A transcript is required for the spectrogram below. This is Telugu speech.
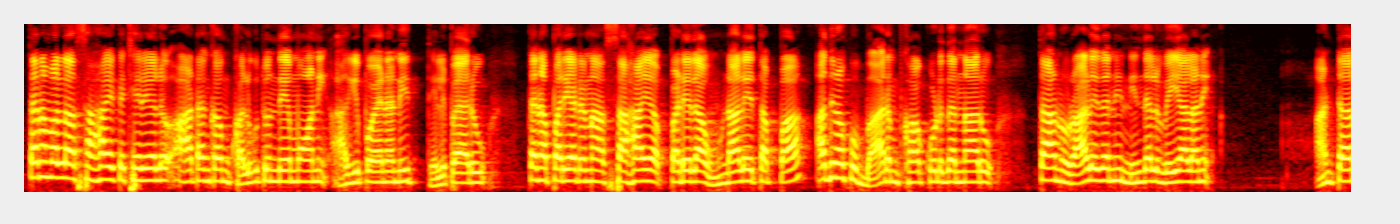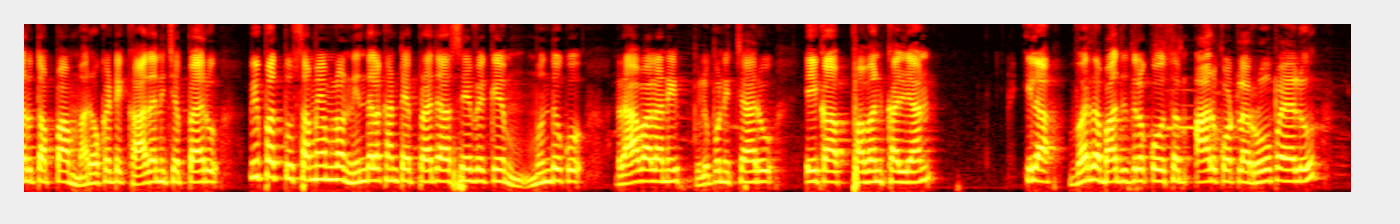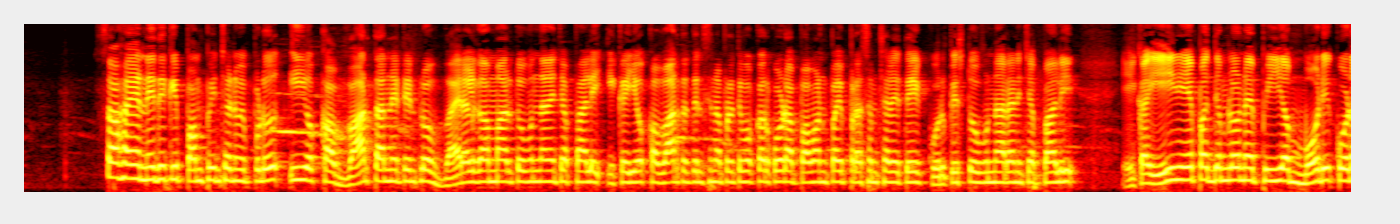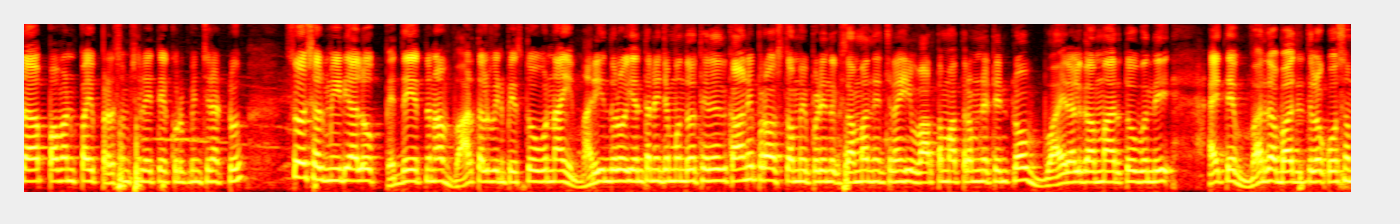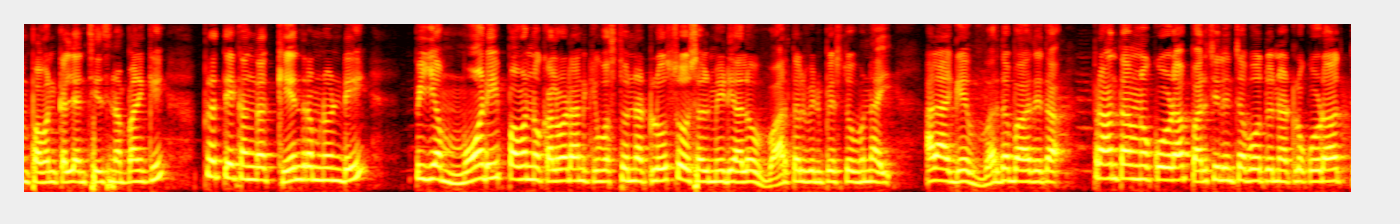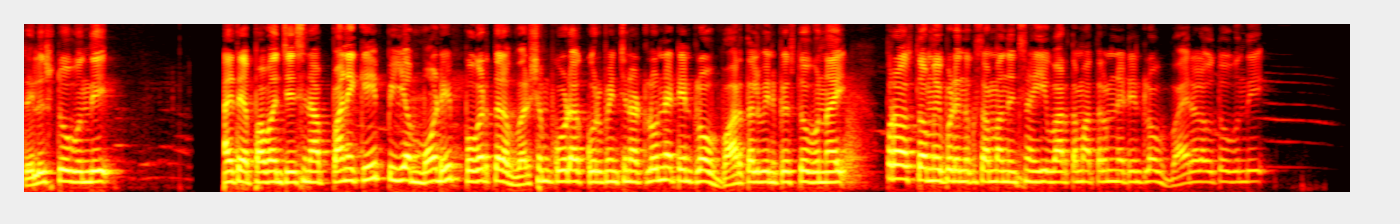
తన వల్ల సహాయక చర్యలు ఆటంకం కలుగుతుందేమో అని ఆగిపోయానని తెలిపారు. తన పర్యటన సహాయపడేలా ఉండాలే తప్ప అదనపు భారం కాకూడదన్నారు. తాను రాలేదని నిందలు వేయాలని అంటారు తప్ప మరొకటి కాదని చెప్పారు. విపత్తు సమయంలో నిందల కంటే ప్రజాసేవకే ముందుకు రావాలని పిలుపునిచ్చారు. ఇక పవన్ కళ్యాణ్ ఇలా వరద బాధితుల కోసం ఆరు కోట్ల రూపాయలు సహాయ నిధికి పంపించడం ఇప్పుడు ఈ యొక్క వార్త అన్నిటింట్లో వైరల్గా మారుతూ ఉందని చెప్పాలి. ఇక ఈ యొక్క వార్త తెలిసిన ప్రతి ఒక్కరు కూడా పవన్పై ప్రశంసలు అయితే కురిపిస్తూ ఉన్నారని చెప్పాలి. ఇక ఈ నేపథ్యంలోనే పీఎం మోడీ కూడా పవన్పై ప్రశంసలు అయితే కురిపించినట్లు సోషల్ మీడియాలో పెద్ద ఎత్తున వార్తలు వినిపిస్తూ ఉన్నాయి. మరి ఇందులో ఎంత నిజముందో తెలియదు కానీ ప్రస్తుతం ఇప్పుడు ఇందుకు సంబంధించిన ఈ వార్త మాత్రం నెట్టింట్లో వైరల్గా మారుతూ ఉంది. అయితే వరద బాధితుల కోసం పవన్ కళ్యాణ్ చేసిన పనికి ప్రత్యేకంగా కేంద్రం నుండి పిఎం మోడీ పవన్ను కలవడానికి వస్తున్నట్లు సోషల్ మీడియాలో వార్తలు వినిపిస్తూ ఉన్నాయి. అలాగే వరద బాధిత ప్రాంతాలను కూడా పరిశీలించబోతున్నట్లు కూడా తెలుస్తూ ఉంది. అయితే పవన్ చేసిన పనికి పీఎం మోడీ పొగడ్తల వర్షం కూడా కురిపించినట్లు నెటింట్లో వార్తలు వినిపిస్తూ ఉన్నాయి. ప్రస్తుతం ఇప్పుడు ఇందుకు సంబంధించిన ఈ వార్త మాత్రం నెటింట్లో వైరల్ అవుతూ ఉంది.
